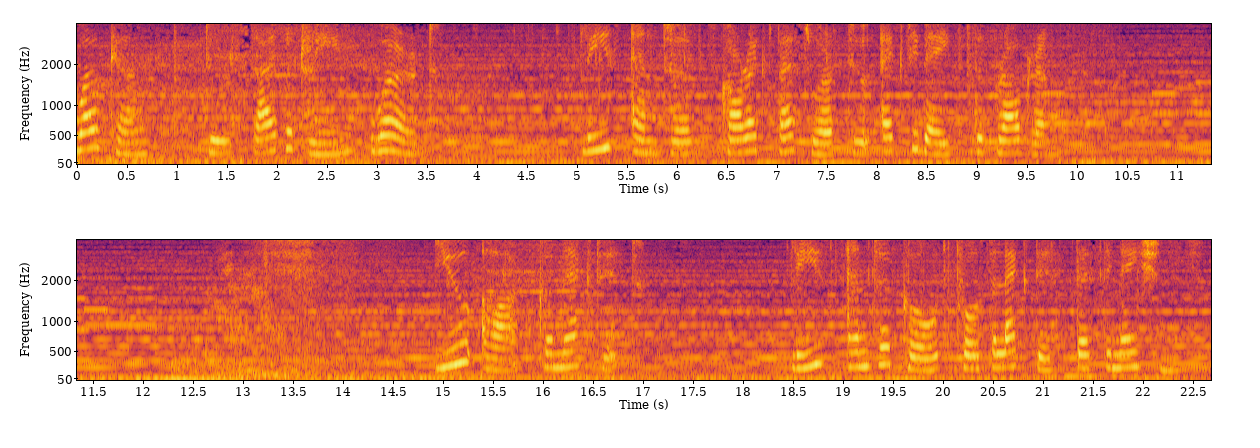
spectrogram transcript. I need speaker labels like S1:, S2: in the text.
S1: Welcome to Cyber Dream World. Please enter correct password to activate the program. You are connected. Please enter code for selected destination.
